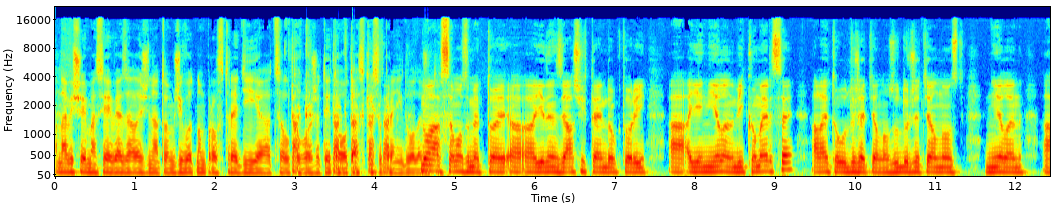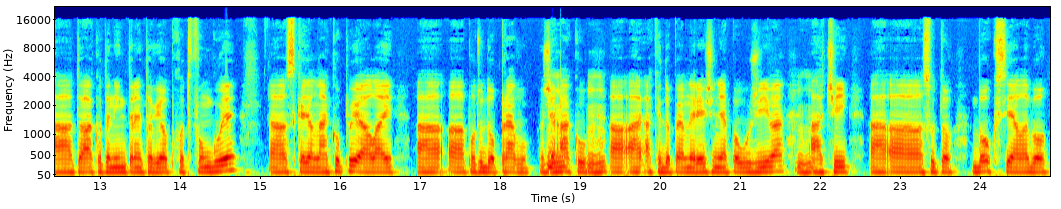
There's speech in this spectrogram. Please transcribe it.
A navyše im asi aj viac záleží na tom životnom prostredí a celkovo, tak, že tieto tak, otázky tak, sú tak, pre nich dôležité. No a samozrejme, to je jeden z ďalších trendov, ktorý je nielen v e-commerce, ale je to udržateľnosť. Udržateľnosť nielen to, ako ten internetový obchod funguje, skeďal nakupuje, ale aj a, a po tú dopravu, že mm-hmm. akú, mm-hmm. A, a, aké dopravné riešenia používa mm-hmm. a či a, a, sú to boxy alebo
